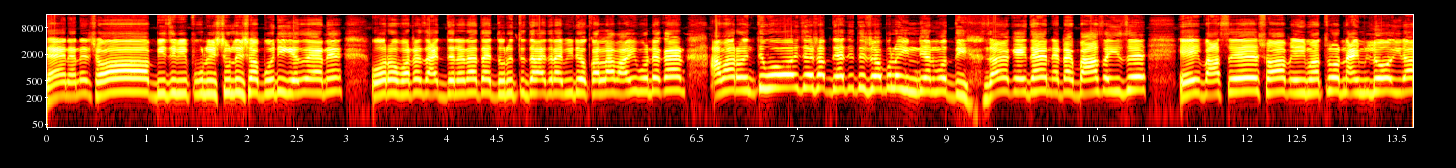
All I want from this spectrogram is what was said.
দেখেন এনে সব বিজেপি, পুলিশ টুলিশ সব বই গেছে এনে। ওরও ভটে যাই দিলে না, তাই দূরত্ব দাঁড়ায় দাঁড়ায় ভিডিও করলাম। আমি মনে করেন, আমার অন্তি ওই যে সব দেখা দিতে সব হলো ইন্ডিয়ার মধ্যে। যাই হোক, এই দেখেন একটা বাস আইছে। এই বাসে সব এইমাত্র নামলো, এরা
